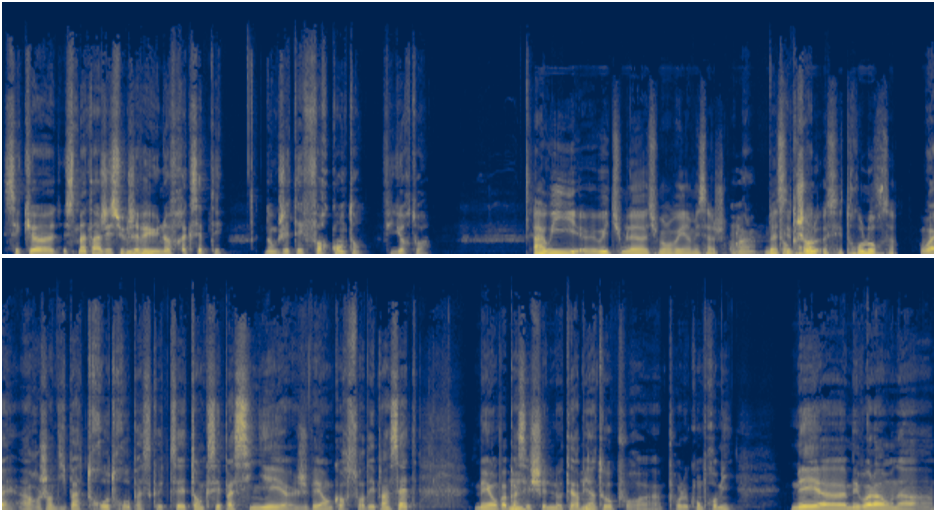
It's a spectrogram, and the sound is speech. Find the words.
c'est que ce matin, j'ai su que j'avais mhm. eu une offre acceptée. Donc j'étais fort content, figure-toi. Ah oui, heu, oui, tu me l'as tu m'as envoyé un message. Voilà, Bah, c'est trop c'est trop lourd ça. ouais, alors j'en dis pas trop, trop parce que, tant que c'est pas signé, heu, je vais encore sur des pincettes, mais on va Mmh. passer chez le notaire Mmh. bientôt pour, heu, pour le compromis. Mais mais voilà, on a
